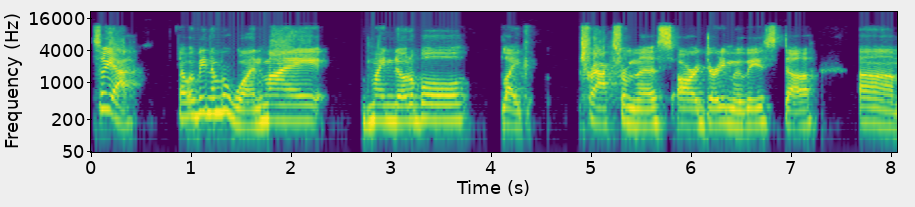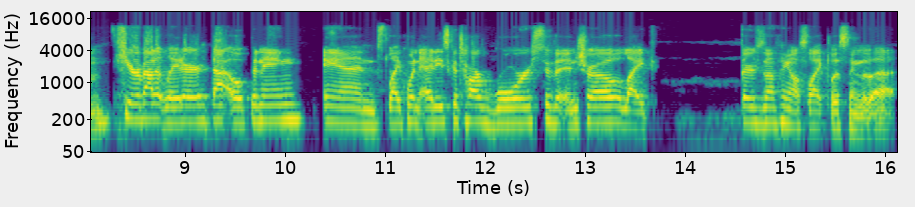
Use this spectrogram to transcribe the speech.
so yeah, that would be number 1. My my notable like tracks from this are Dirty Movies, duh. Um Hear About It Later, that opening and like when Eddie's guitar roars through the intro, like there's nothing else like listening to that.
